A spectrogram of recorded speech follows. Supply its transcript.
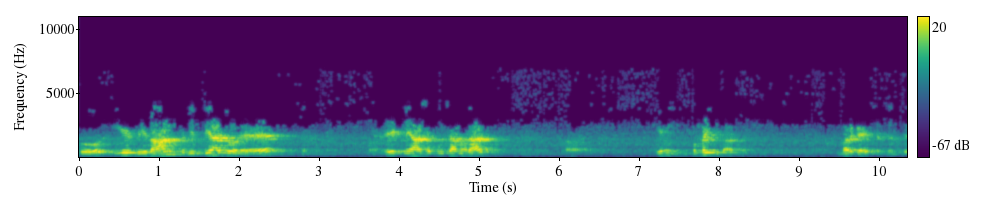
तो ये वेदांत विद्या जो है, एक ने आकर पूछा, महाराज, यही मुंबई की बात है। मर गए सज्जन से।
